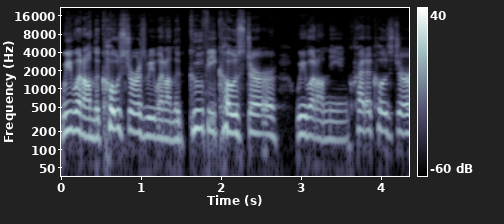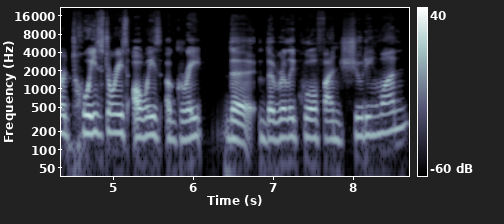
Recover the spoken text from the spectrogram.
we went on the coasters we went on the goofy coaster we went on the incredicoaster toy story's always a great the the really cool fun shooting one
